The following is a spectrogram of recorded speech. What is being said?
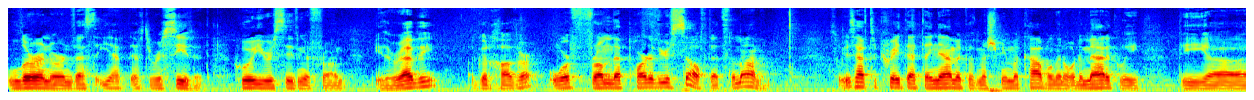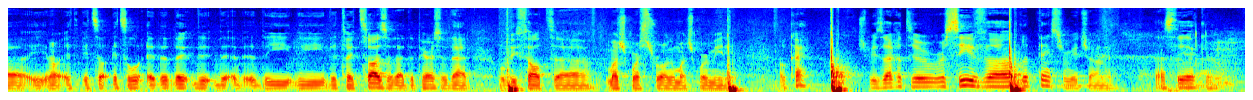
learn or invest you have, you have to receive it. Who are you receiving it from? Either Rebbe, a good chaver, or from that part of yourself that's the mammon. So we just have to create that dynamic of mashmi makabel, and then automatically the uh, you know it, it's a, it's a, the the the the the, the of that, the pairs of that, will be felt uh, much more strong and much more meaty. Okay, should be to receive uh, good things from each other. That's the ikar.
